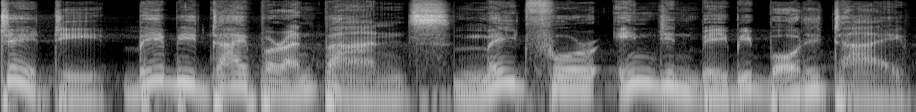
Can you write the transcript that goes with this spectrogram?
Teddy Baby Diaper and Pants made for Indian baby body type.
